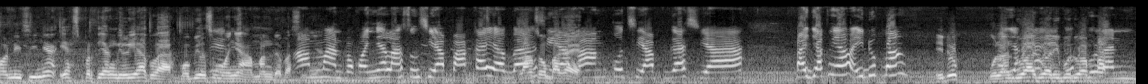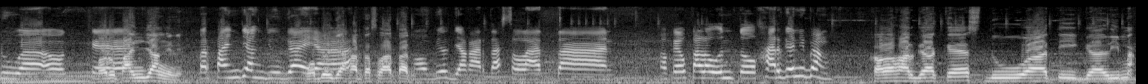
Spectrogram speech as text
Kondisinya ya seperti yang dilihat lah. Mobil semuanya aman dah pastinya. Aman, pokoknya langsung siap pakai ya, Bang. Langsung siap pakai. angkut, siap gas ya. Pajaknya hidup, Bang? Hidup bulan 2 Pajaknya hidup 2024. Bulan 2, oke. Baru panjang ini. Perpanjang juga ya. Mobil Jakarta Selatan. Mobil Jakarta Selatan. Oke, kalau untuk harga nih, Bang? Kalau harga cash 235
